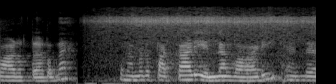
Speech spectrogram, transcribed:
വാടട്ടടന്ന്. നമ്മുടെ തക്കാളി എല്ലാം വാടി എന്റെ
